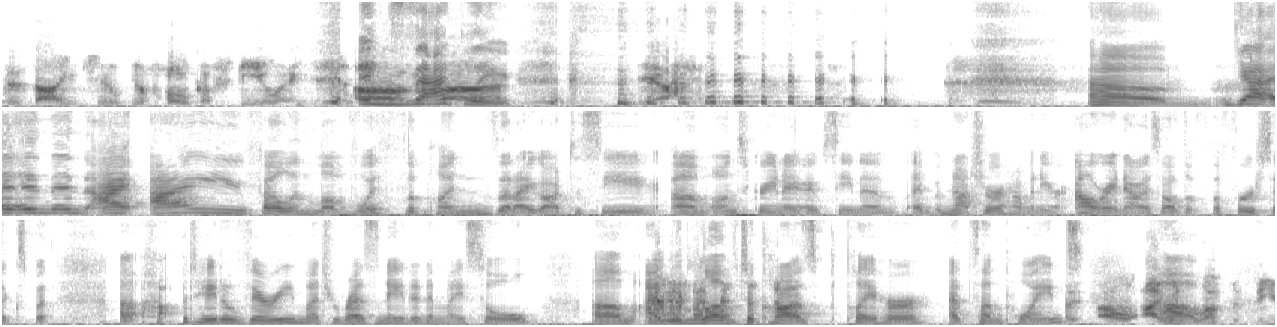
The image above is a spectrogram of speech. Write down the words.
designed to evoke a feeling. Um, exactly. uh, yeah. Um yeah and then i i fell in love with the puns that i got to see um on screen. I, i've seen them. I'm, I'm not sure how many are out right now. I saw the, the first six but uh, hot potato very much resonated in my soul. Um i would love to cosplay her at some point. Oh, I would Um, love to see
